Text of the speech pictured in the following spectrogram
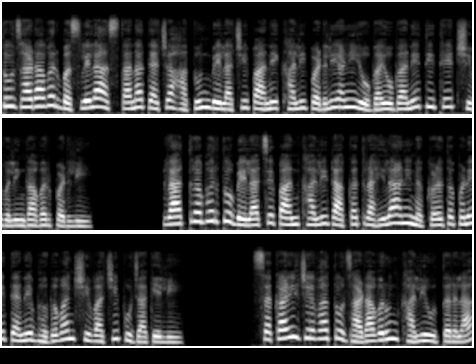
तो झाडावर बसलेला असताना त्याच्या हातून बेलाची पाने खाली पडली आणि योगायोगाने ती थेट शिवलिंगावर पडली. रात्रभर तो बेलाचे पान खाली टाकत राहिला आणि नकळतपणे त्याने भगवान शिवाची पूजा केली. सकाळी जेव्हा तो झाडावरून खाली उतरला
